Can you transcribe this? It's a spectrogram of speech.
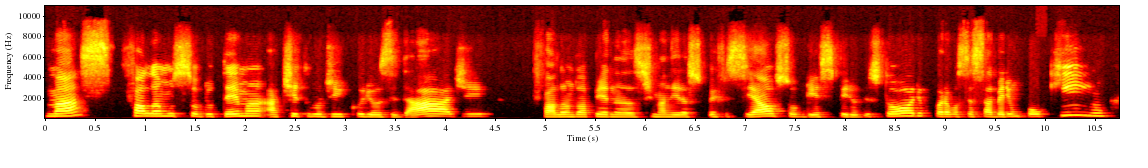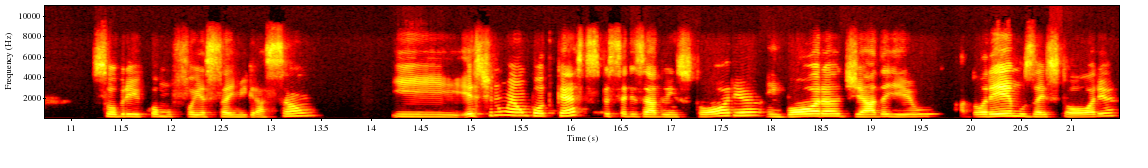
mas falamos sobre o tema a título de curiosidade, falando apenas de maneira superficial sobre esse período histórico, para vocês saberem um pouquinho sobre como foi essa imigração. E este não é um podcast especializado em história, embora Diada e eu adoremos a história,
